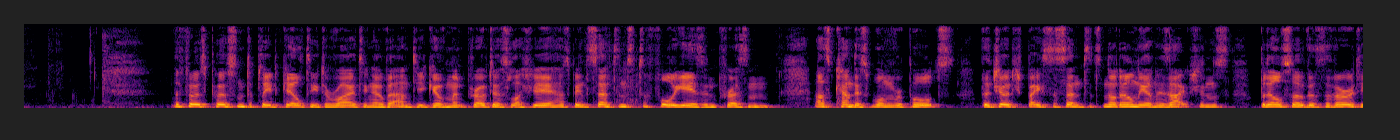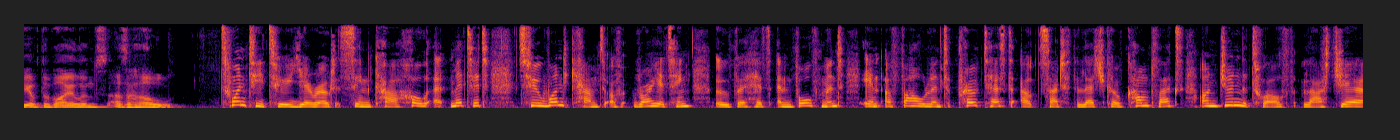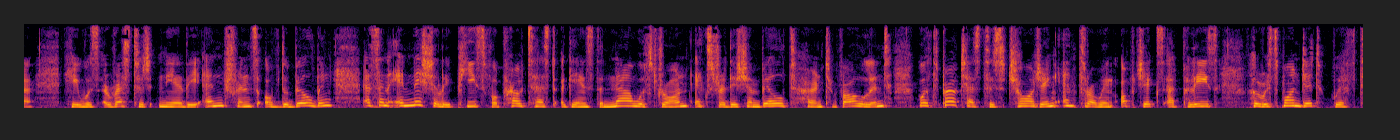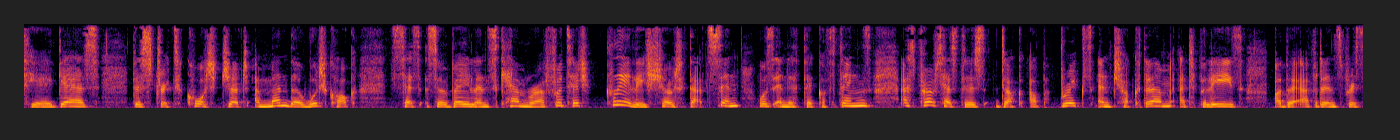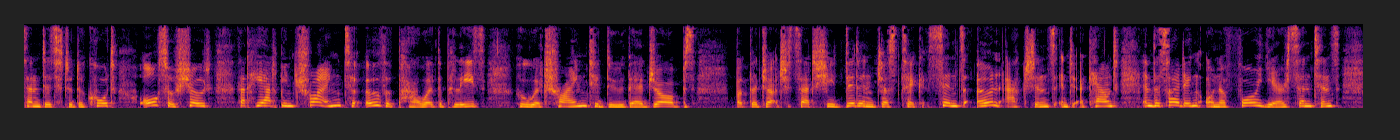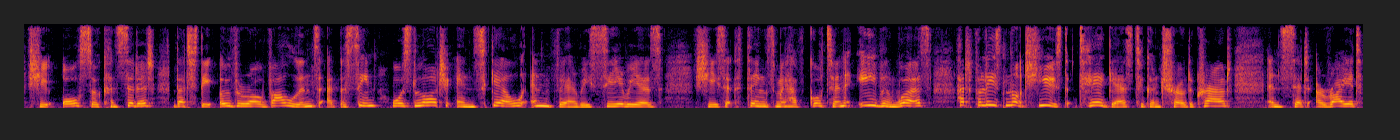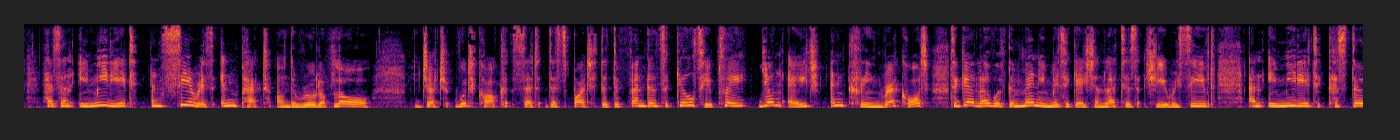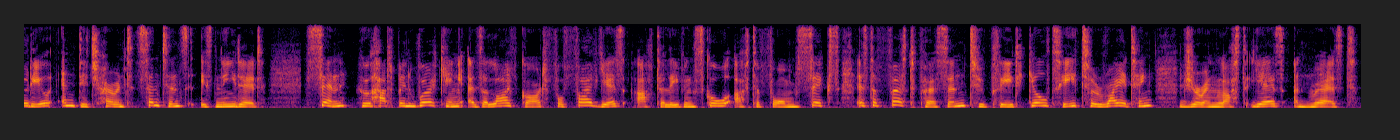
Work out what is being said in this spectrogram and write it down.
The first person to plead guilty to rioting over anti government protests last year has been sentenced to four years in prison. As Candice Wong reports, the judge based the sentence not only on his actions, but also the severity of the violence as a whole. 22 year old Sin Ka Ho admitted to one count of rioting over his involvement in a violent protest outside the LegCo complex on June the 12th last year. He was arrested near the entrance of the building as an initially peaceful protest against the now withdrawn extradition bill turned violent, with protesters charging and throwing objects at police who responded with tear gas. District Court Judge Amanda Woodcock says surveillance cameras camera footage clearly showed that Sin was in the thick of things as protesters dug up bricks and chucked them at police. Other evidence presented to the court also showed that he had been trying to overpower the police who were trying to do their jobs. But the judge said she didn't just take Sin's own actions into account in deciding on a four year sentence. She also considered that the overall violence at the scene was large in scale and very serious. She said things may have gotten even worse had police not used tear gas to control the crowd and said a riot has an immediate and serious impact on the rule of law. Judge Woodcock said despite the defendant's guilty plea, young age, and clean record, together with the many mitigation letters she received, an immediate custodial and deterrent sentence is needed. Sin, who had been working as a lifeguard for five years after leaving school after Form 6, is the first person to plead guilty to rioting during last year's unrest.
